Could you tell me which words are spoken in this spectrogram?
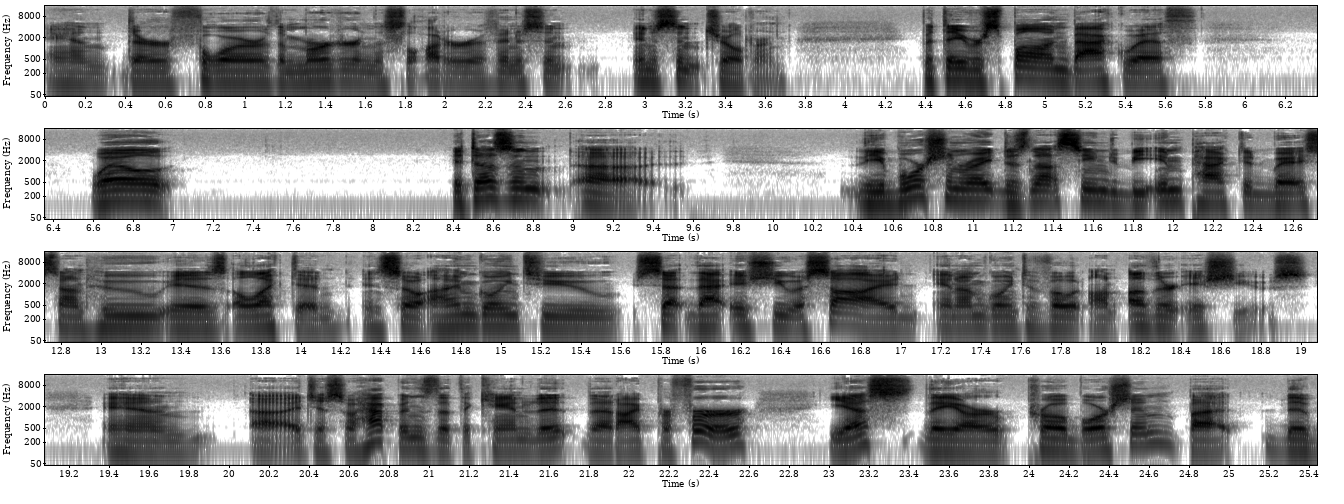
and they're for the murder and the slaughter of innocent innocent children, but they respond back with, well, it doesn't. Uh, the abortion rate does not seem to be impacted based on who is elected. And so I'm going to set that issue aside and I'm going to vote on other issues. And uh, it just so happens that the candidate that I prefer, yes, they are pro abortion, but the,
